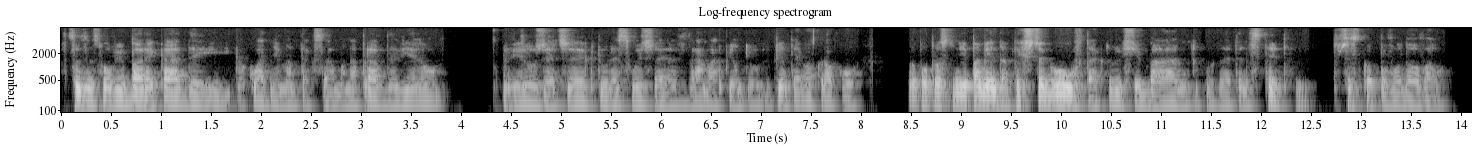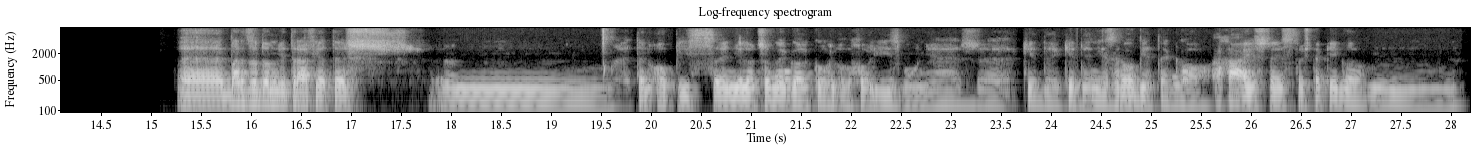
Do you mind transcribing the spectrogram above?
w cudzysłowie, barykady i dokładnie mam tak samo. Naprawdę wielu, wielu rzeczy, które słyszę w ramach piątu, piątego kroku, no po prostu nie pamiętam tych szczegółów, tak, których się bałem, ten wstyd wszystko powodował. E, bardzo do mnie trafia też ten opis nieleczonego alkoholizmu, nie? że kiedy, kiedy nie zrobię tego. Aha, jeszcze jest coś takiego e,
